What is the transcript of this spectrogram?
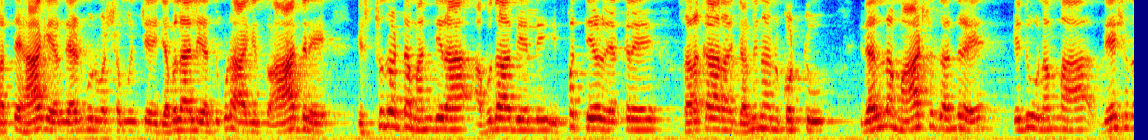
ಮತ್ತೆ ಹಾಗೆ ಒಂದು ಎರಡು ಮೂರು ವರ್ಷ ಮುಂಚೆ ಜಬಲಾಲಿ ಅದು ಕೂಡ ಆಗಿತ್ತು. ಆದರೆ ಇಷ್ಟು ದೊಡ್ಡ ಮಂದಿರ ಅಬುದಾಬಿಯಲ್ಲಿ ಇಪ್ಪತ್ತೇಳು ಎಕರೆ ಸರ್ಕಾರ ಜಮೀನನ್ನು ಕೊಟ್ಟು ಇದೆಲ್ಲ ಮಾಡಿಸೋದು ಅಂದರೆ ಇದು ನಮ್ಮ ದೇಶದ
